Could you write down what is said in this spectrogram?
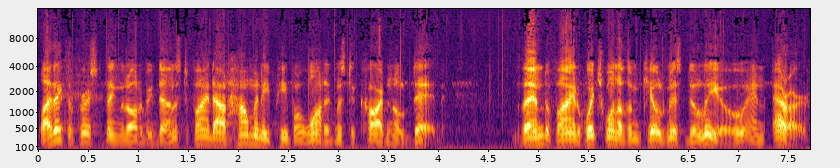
well, I think the first thing that ought to be done is to find out how many people wanted Mr. Cardinal dead. Then to find which one of them killed Miss DeLeo in error.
